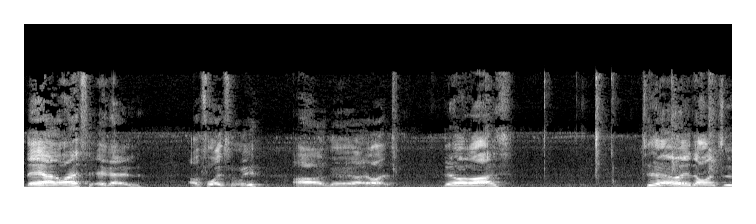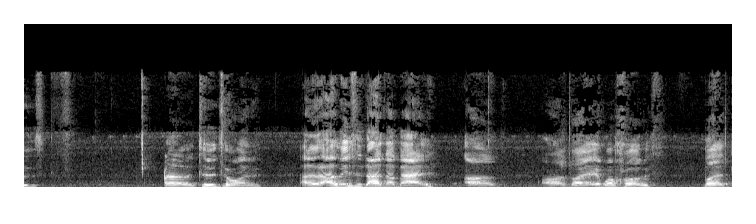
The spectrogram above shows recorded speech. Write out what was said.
they lost again, unfortunately. Uh, they lost. They are lost to the LA Dodgers, uh, 2 to 1. Uh, at least it's not that bad. Um, uh, but it was close. But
